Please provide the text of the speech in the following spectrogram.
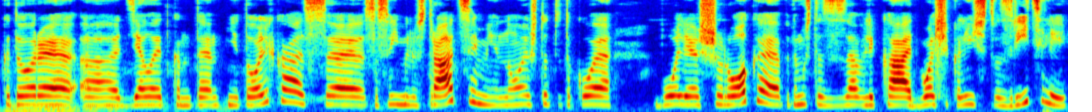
которая э, делает контент не только с, со своими иллюстрациями, но и что-то такое более широкое, потому что завлекает большее количество зрителей.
